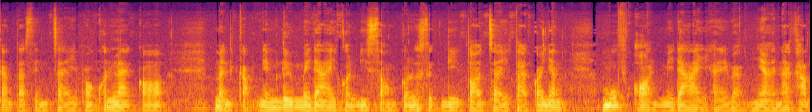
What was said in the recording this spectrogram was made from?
การตัดสินใจ เพราะคนแรกก็เหมือนกับยังลืมไม่ได้คนที่สองก็รู้สึกดีต่อใจ แต่ก็ยัง move on ไม่ได้อะไรแบบนี้นะครับ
